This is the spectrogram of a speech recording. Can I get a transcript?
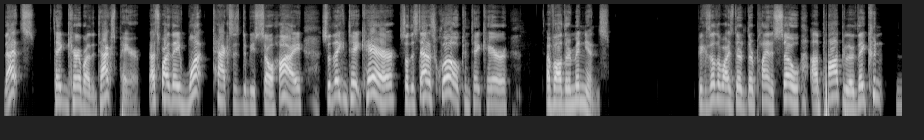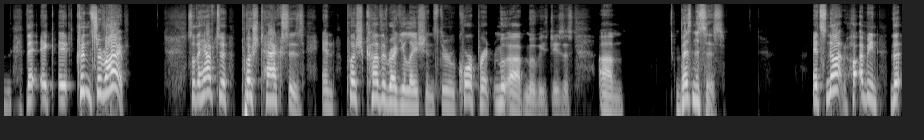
that's taken care of by the taxpayer. That's why they want taxes to be so high so they can take care, so the status quo can take care of all their minions. Because otherwise their their plan is so unpopular they couldn't that it, it couldn't survive. So they have to push taxes and push COVID regulations through corporate mo- uh, movies, Jesus, um, businesses. It's not. I mean, the,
